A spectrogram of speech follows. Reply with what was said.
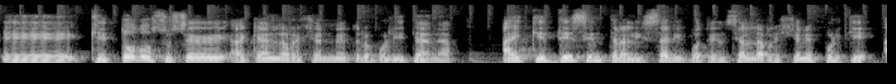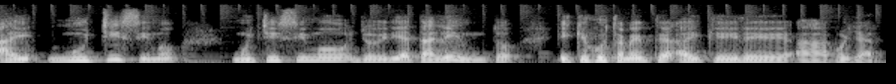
eh, que todo sucede acá en la región metropolitana. Hay que descentralizar y potenciar las regiones porque hay muchísimo, muchísimo, yo diría, talento y que justamente hay que ir eh, a apoyar.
